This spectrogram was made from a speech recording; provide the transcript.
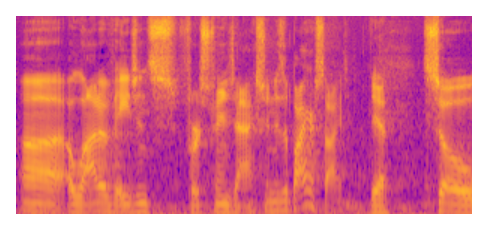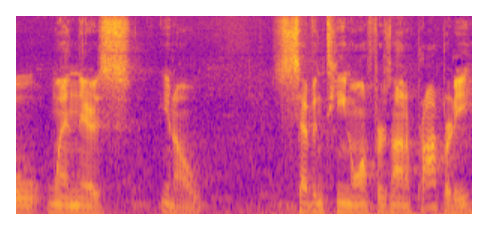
uh, a lot of agents' first transaction is a buyer side. Yeah. So when there's, you know, 17 offers on a property,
